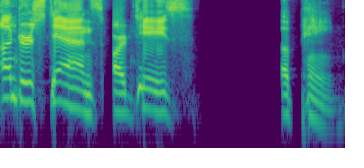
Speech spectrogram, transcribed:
understands our days of pain.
